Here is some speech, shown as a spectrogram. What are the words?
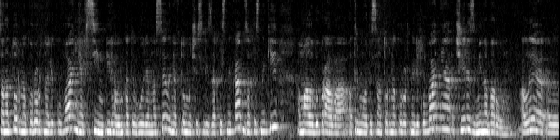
санаторно-курортного лікування всім пільговим категоріям населення, в тому числі захисникам. Захисники мали би право отримувати санаторно-курортне лікування через Міноборону, але е,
